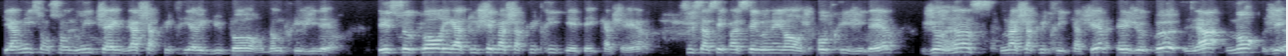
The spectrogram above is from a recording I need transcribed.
qui a mis son sandwich avec de la charcuterie avec du porc dans le frigidaire, et ce porc, il a touché ma charcuterie qui était cachère, si ça s'est passé le mélange au frigidaire, je rince ma charcuterie cachère et je peux la manger.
